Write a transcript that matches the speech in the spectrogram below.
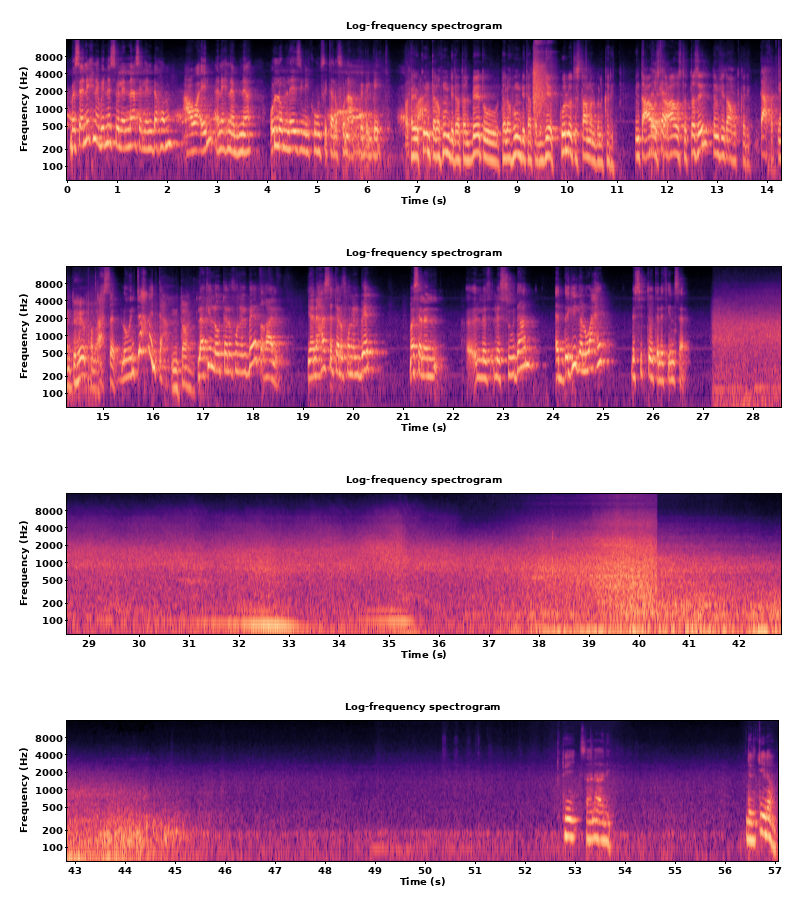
بس أن إحنا بالنسبة للناس اللي عندهم عوائل أن إحنا بنقول لهم لازم يكون في تلفون ارضي بالبيت هيكون تلفون بتاعت البيت وتلفون بتاعت الجيب كله تستعمل بال credit أنت عاوز بال credit. عاوز تتصل تمشي تاخد credit تاخد انتهيت خلاص. أحسن. لو انتهى انتهى. انتهى. لكن لو تلفون البيت غالي. يعني حتى تلفون البيت مثلا لل- للسودان الدقيقة الواحد ب 36 سنة في سنانه للكلام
